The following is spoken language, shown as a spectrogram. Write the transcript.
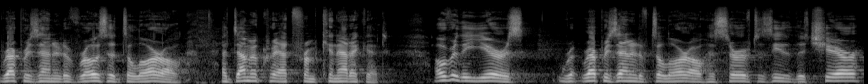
Representative Rosa DeLauro, a Democrat from Connecticut. Over the years, Re Representative DeLauro has served as either the chair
